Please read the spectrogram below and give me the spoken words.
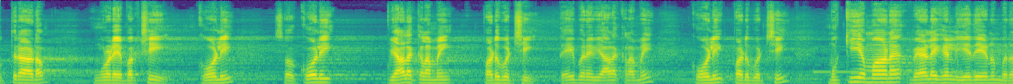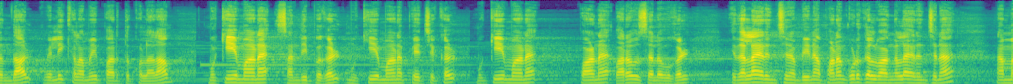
உத்திராடம் உங்களுடைய பக்ஷி கோழி. ஸோ கோழி வியாழக்கிழமை படுபட்சி. தேய்பிறை வியாழக்கிழமை கோழி படுபட்சி. முக்கியமான வேலைகள் ஏதேனும் இருந்தால் வெள்ளிக்கிழமை பார்த்து கொள்ளலாம். முக்கியமான சந்திப்புகள் முக்கியமான பேச்சுக்கள் முக்கியமான பண வரவு செலவுகள் இதெல்லாம் இருந்துச்சு அப்படின்னா பணம் கொடுக்கல் வாங்கலாம் இருந்துச்சுன்னா நம்ம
